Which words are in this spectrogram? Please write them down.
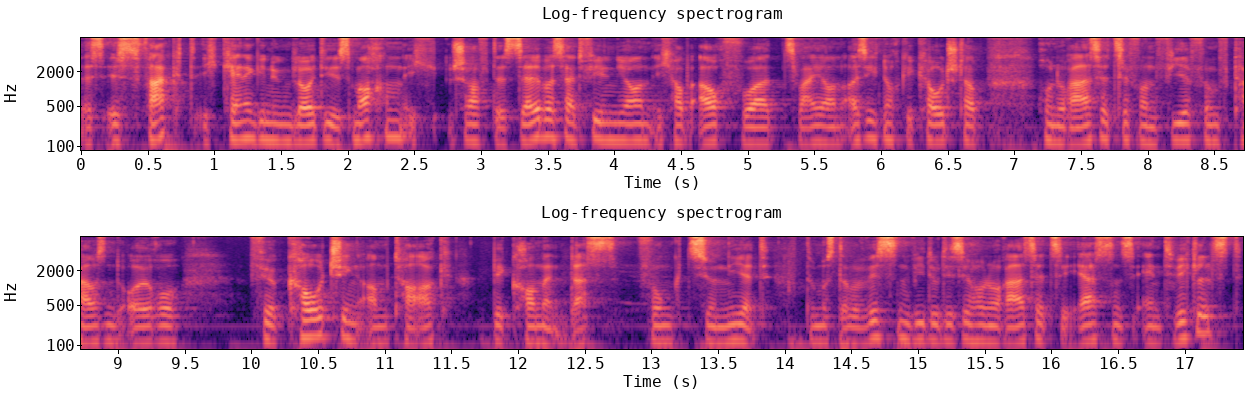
Das ist Fakt. Ich kenne genügend Leute, die es machen. Ich schaffe das selber seit vielen Jahren. Ich habe auch vor zwei Jahren, als ich noch gecoacht habe, Honorarsätze von 4.000, 5.000 Euro für Coaching am Tag bekommen. Das funktioniert. Du musst aber wissen, wie du diese Honorarsätze erstens entwickelst,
